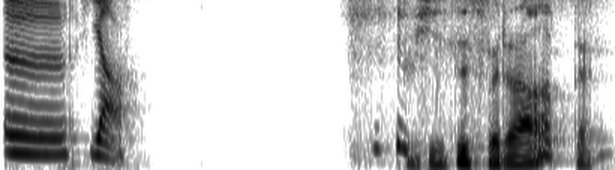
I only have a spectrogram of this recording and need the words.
Äh, ja. Du hast uns das verraten.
